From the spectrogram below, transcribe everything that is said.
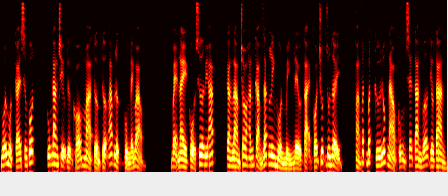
mỗi một cái xương cốt cũng đang chịu đựng khó mà tưởng tượng áp lực cùng đánh vào. Vẻ này cổ xưa huy áp càng làm cho hắn cảm giác linh hồn mình đều tại có chút run dày phản phất bất cứ lúc nào cũng sẽ tan vỡ tiêu tan.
